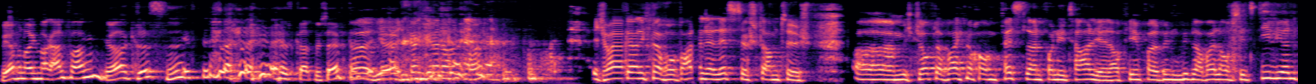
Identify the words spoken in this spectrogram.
Wer von euch mag anfangen? Ja, Chris? Ne? er ist gerade beschäftigt. Äh, ja, ich kann gerne anfangen. Ich weiß gar nicht mehr, wo war denn der letzte Stammtisch? Ähm, ich glaube, da war ich noch auf dem Festland von Italien. Auf jeden Fall bin ich mittlerweile auf Sizilien,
